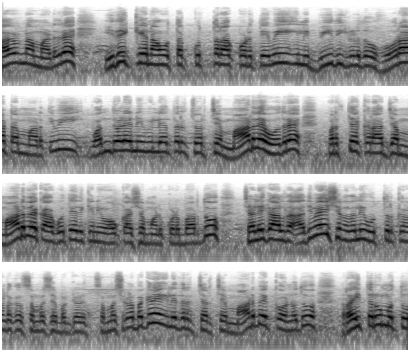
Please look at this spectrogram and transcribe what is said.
ಹರಣ ಮಾಡಿದರೆ ಇದಕ್ಕೆ ನಾವು ತಕ್ಕುತ್ತರ ಕೊಡ್ತೀವಿ. ಇಲ್ಲಿ ಬೀದಿಗಿಳಿದು ಹೋರಾಟ ಮಾಡ್ತೀವಿ. ಒಂದು ವೇಳೆ ನೀವು ಇಲ್ಲಿ ಅಂತ ಚರ್ಚೆ ಮಾಡದೆ ಹೋದರೆ ಪ್ರತ್ಯೇಕ ರಾಜ್ಯ ಮಾಡಬೇಕಾಗುತ್ತೆ. ಇದಕ್ಕೆ ನೀವು ಅವಕಾಶ ಮಾಡಿಕೊಡಬಾರ್ದು. ಚಳಿಗಾಲದ ಅಧಿವೇಶನದಲ್ಲಿ ಉತ್ತರ ಕರ್ನಾಟಕದ ಸಮಸ್ಯೆ ಬಗ್ಗೆ, ಸಮಸ್ಯೆಗಳ ಬಗ್ಗೆ ಇಲ್ಲಿ ಚರ್ಚೆ ಮಾಡಬೇಕು ಅನ್ನೋದು ರೈತರು ಮತ್ತು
